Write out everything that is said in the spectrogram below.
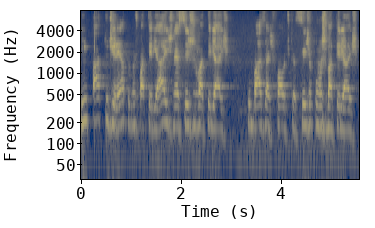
impacto direto nos materiais, né? Seja os materiais com base asfáltica, seja com os materiais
